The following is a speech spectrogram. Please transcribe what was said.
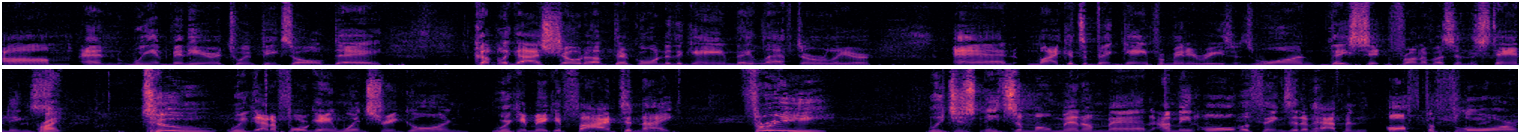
Um, and we have been here at Twin Peaks all day. A couple of guys showed up. They're going to the game. They left earlier. And, Mike, it's a big game for many reasons. One, they sit in front of us in the standings. Right. Two, we got a four game win streak going. We can make it five tonight. Three, we just need some momentum, man. I mean, all the things that have happened off the floor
